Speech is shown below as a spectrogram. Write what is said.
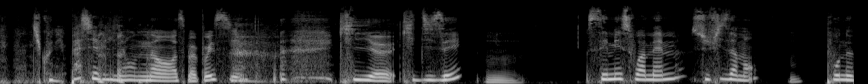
tu connais pas Cyril Dion? Non, c'est pas possible. qui euh, qui disait hmm. s'aimer soi-même suffisamment hmm. pour ne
